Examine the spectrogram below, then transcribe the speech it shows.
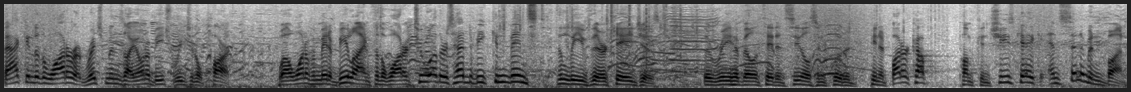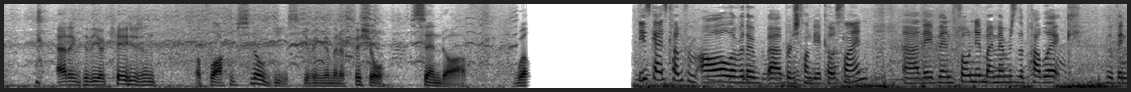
back into the water at Richmond's Iona Beach Regional Park. While one of them made a beeline for the water, two others had to be convinced to leave their cages. The rehabilitated seals included peanut butter cup, pumpkin cheesecake, and cinnamon bun. Adding to the occasion, a flock of snow geese, giving them an official send off. Well, These guys come from all over the uh, British Columbia coastline. Uh, they've been phoned in by members of the public who've been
